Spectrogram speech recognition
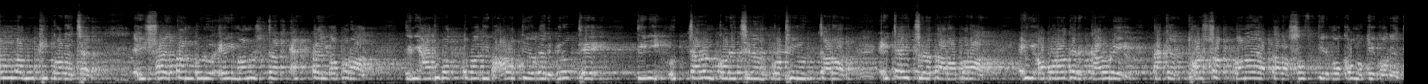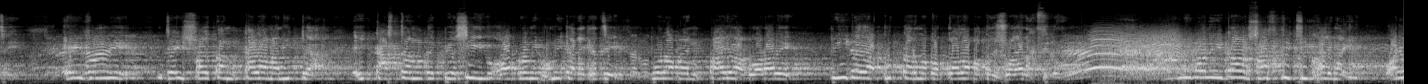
আল্লামুখী করেছেন, এই শয়তানগুলো এই মানুষটার একটাই অপরাধ। তিনি আধিপত্যবাদী ভারতীয়দের বিরুদ্ধে তিনি উচ্চারণ করেছিলেন কঠিন উচ্চারণ। এটাই ছিল তার অপরাধ। এই অপরাধের কারণে তাকে ধর্ষক বানায় তারা শাস্তির মুখোমুখি করেছে। এই জন্যে যেই শয়তান কালামানিকটা, এই কাজটার মধ্যে বেশি অগ্রণী ভূমিকা রেখেছে পোলা প্যান্ট পাইয়া বর্ডারে পিড়াইয়া কুত্তার মতো কলা পাতায় শোয়া রাখছিল। আমি বলি, এটাও শাস্তি ঠিক হয় নাই। ওরে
